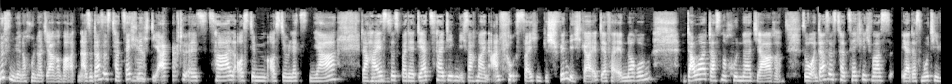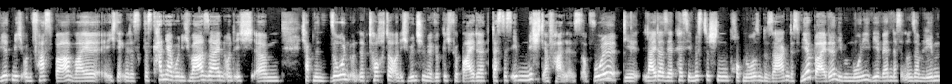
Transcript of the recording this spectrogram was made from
müssen wir noch 100 Jahre warten. Also das ist tatsächlich ja. die aktuellste Zahl aus dem, aus dem letzten Jahr. Da heißt mhm. es, bei der derzeitigen, ich sage mal in Anführungszeichen, Geschwindigkeit der Veränderung, dauert das noch 100 Jahre. So, und das ist tatsächlich was, ja, das motiviert mich unfassbar, weil ich denke mir, das, das kann ja wohl nicht wahr sein. Und ich, ähm, ich habe einen Sohn und eine Tochter und ich wünsche mir wirklich für beide, dass das eben nicht der Fall ist. Obwohl mhm. die leider sehr pessimistischen Prognosen besagen, dass wir beide, liebe Moni, wir werden das in unserem Leben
